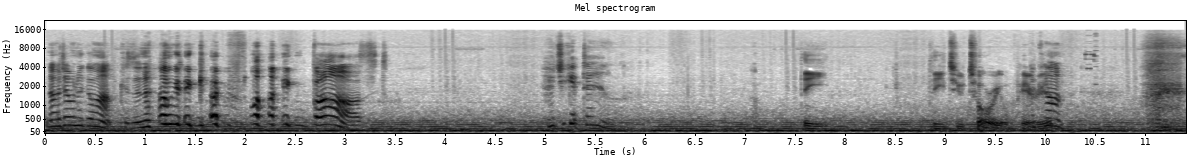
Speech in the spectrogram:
No, I don't want to go up because then I'm going to go flying past. How'd you get down? The the tutorial I period.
